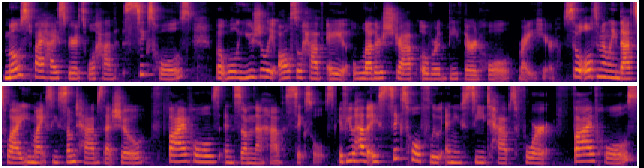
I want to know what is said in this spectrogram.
Most by High Spirits will have six holes, but will usually also have a leather strap over the third hole right here. So ultimately that's why you might see some tabs that show five holes and some that have six holes. If you have a six hole flute and you see tabs for five holes,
